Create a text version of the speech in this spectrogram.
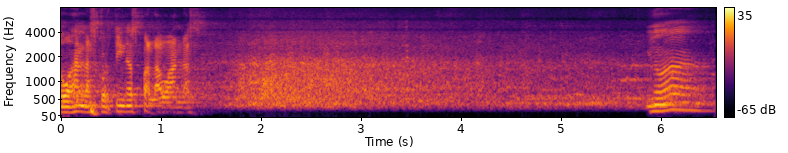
No bajan las cortinas palavanas. No.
